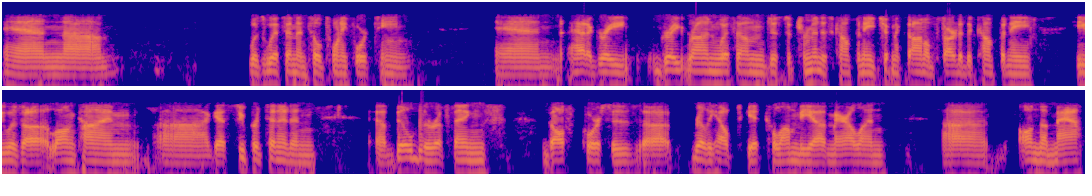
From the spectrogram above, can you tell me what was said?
and um, was with him until 2014 and had a great great run with him. Just a tremendous company. Chip McDonald started the company. He was a long time, uh, I guess, superintendent and uh, builder of things. Golf courses uh, really helped get Columbia, Maryland, uh, on the map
